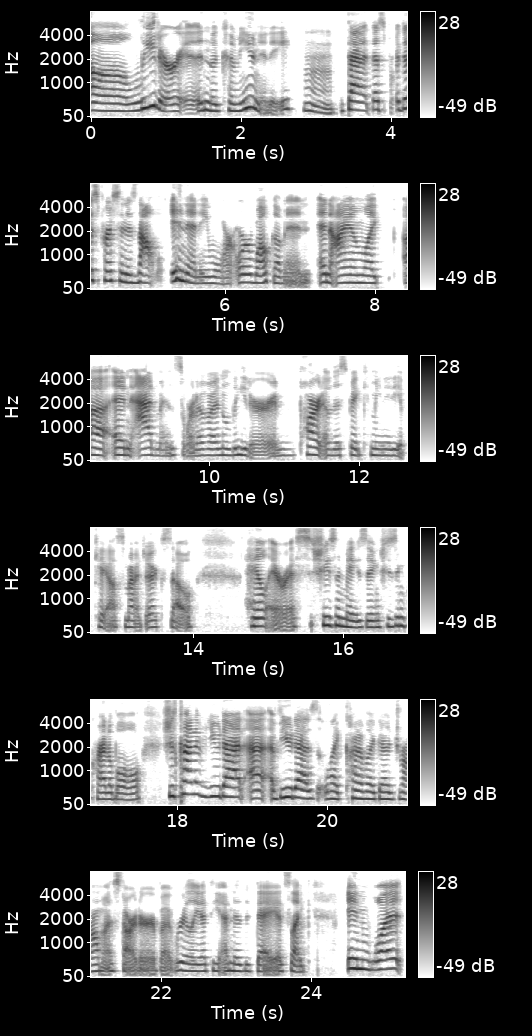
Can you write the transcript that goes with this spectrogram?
a leader in the community Hmm. that this this person is not in anymore or welcome in and i am like uh an admin sort of and leader and part of this big community of chaos magic so hail eris she's amazing she's incredible. She's kind of viewed at uh, viewed as like kind of like a drama starter but really at the end of the day it's like in what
